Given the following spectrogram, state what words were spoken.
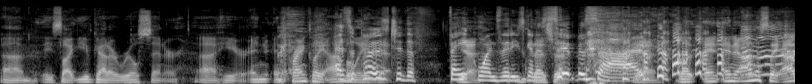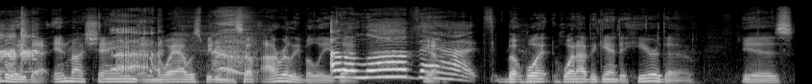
Um, he's like, "You've got a real sinner uh, here," and, and frankly, I As believe opposed that. to the fake Yeah, ones that he's going to sit right. beside. Yeah. Well, and, and honestly, I believe that in my shame and the way I was beating myself, I really believe Oh, that. I love Yeah. that. But what what I began to hear though is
